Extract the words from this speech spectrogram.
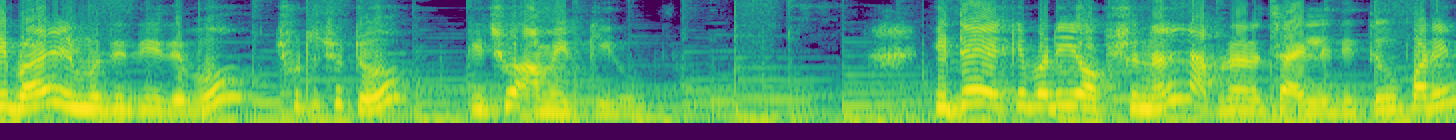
এবার এর মধ্যে দিয়ে দেব ছোট ছোট কিছু আমের কিউব এটা একেবারেই অপশনাল আপনারা চাইলে দিতেও পারেন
